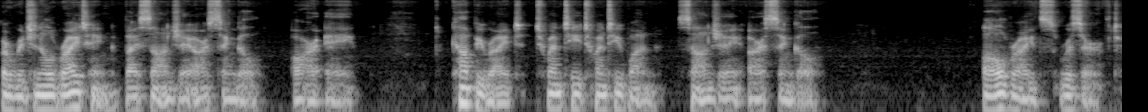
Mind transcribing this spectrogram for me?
Original writing by Sanjay R. Singhal, R.A. Copyright 2021 Sanjay R. Singhal. All rights reserved.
